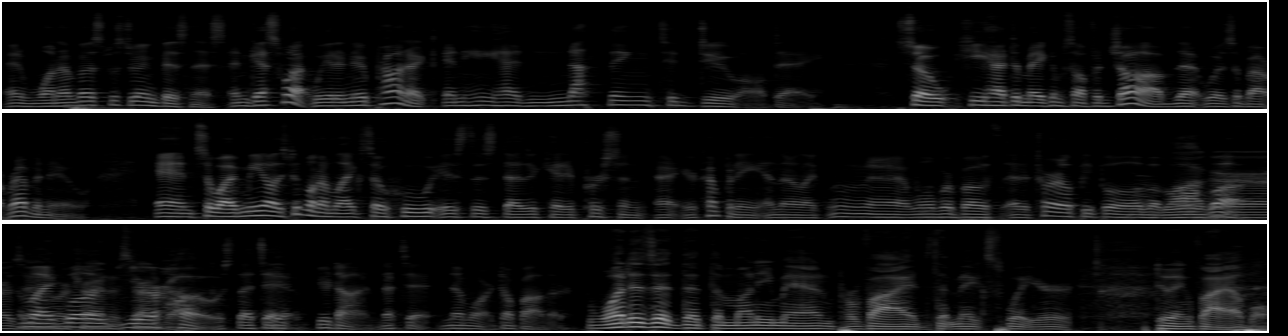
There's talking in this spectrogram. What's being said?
and one of us was doing business. And guess what? We had a new product, and he had nothing to do all day, so he had to make himself a job that was about revenue." And so I meet all these people, and I'm like, "So who is this dedicated person at your company?" And they're like, mm, eh, "Well, we're both editorial people, blah blah blah." bloggers, I'm like, "Well, you're a start a blog." host. That's it. Yeah. You're done. That's it. No more. Don't bother." What is it that the money man provides that makes what you're doing viable?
